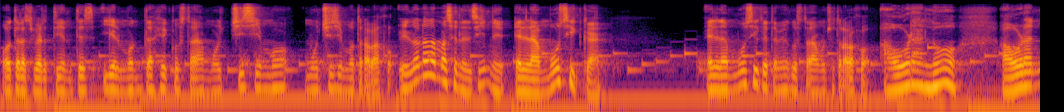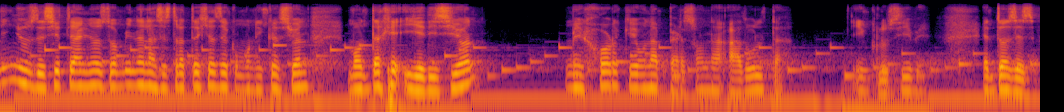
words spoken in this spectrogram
otras vertientes y el montaje costaba muchísimo, muchísimo trabajo. Y no nada más en el cine, en la música. En la música también costaba mucho trabajo. Ahora no. Ahora niños de 7 años dominan las estrategias de comunicación, montaje y edición mejor que una persona adulta inclusive. Entonces,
